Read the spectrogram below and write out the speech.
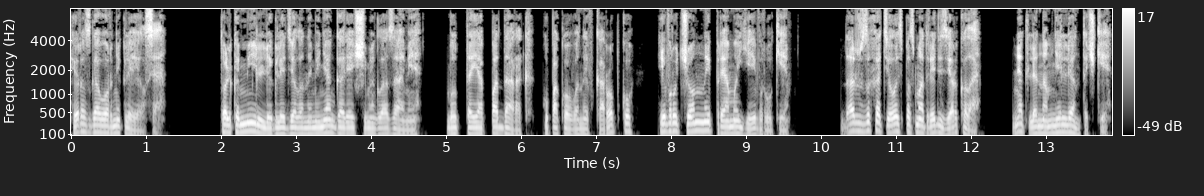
и разговор не клеился. Только Милли глядела на меня горящими глазами, будто я подарок, упакованный в коробку и врученный прямо ей в руки. Даже захотелось посмотреть в зеркало, нет ли на мне ленточки.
